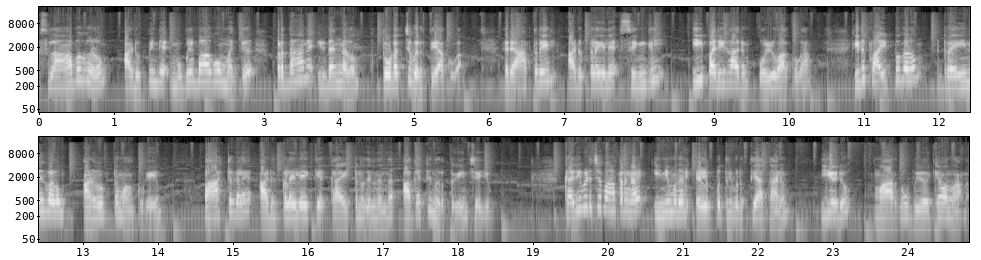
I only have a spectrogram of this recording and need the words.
സ്ലാബുകളും അടുപ്പിന്റെ മുകൾ ഭാഗവും മറ്റ് പ്രധാന ഇടങ്ങളും തുടച്ചു വൃത്തിയാക്കുക. രാത്രിയിൽ അടുക്കളയിലെ സിങ്കിൽ ഈ പരിഹാരം ഒഴിവാക്കുക. ഇത് പൈപ്പുകളും ഡ്രെയിനുകളും അണുമുക്തമാക്കുകയും പാറ്റകളെ അടുക്കളയിലേക്ക് കയറ്റുന്നതിൽ നിന്ന് അകറ്റി നിർത്തുകയും ചെയ്യും. കരിപിടിച്ച പാത്രങ്ങൾ ഇനി മുതൽ എളുപ്പത്തിൽ വൃത്തിയാക്കാനും ഈ ഒരു മാർഗം ഉപയോഗിക്കാവുന്നതാണ്.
